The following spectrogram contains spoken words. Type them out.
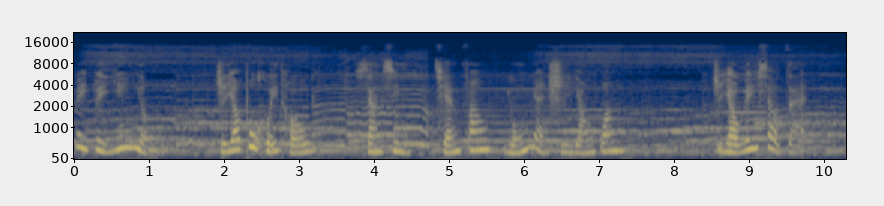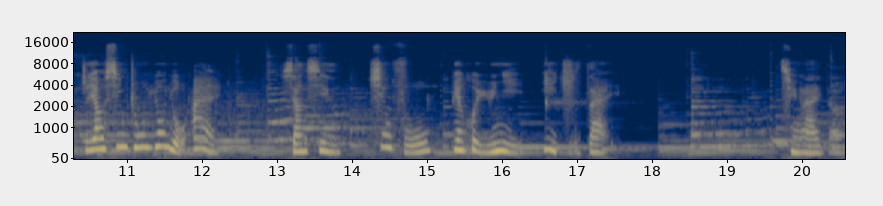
背对阴影。只要不回头，相信前方永远是阳光。只要微笑在，只要心中拥有爱，相信幸福便会与你一直在。亲爱的，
